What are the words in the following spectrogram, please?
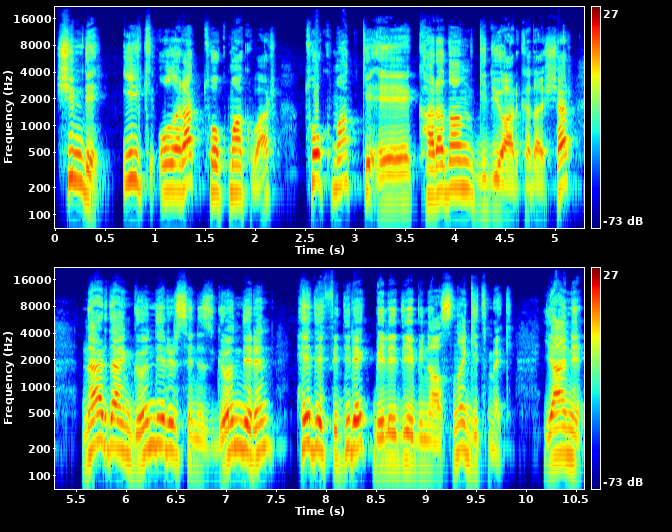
Şimdi ilk olarak tokmak var. Tokmak e, karadan gidiyor arkadaşlar. Nereden gönderirseniz gönderin hedefi direkt belediye binasına gitmek. Yani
